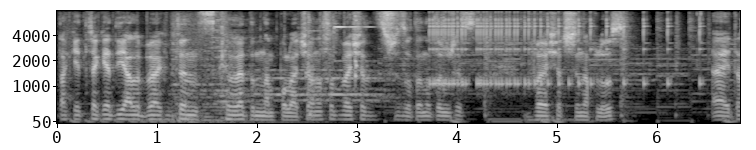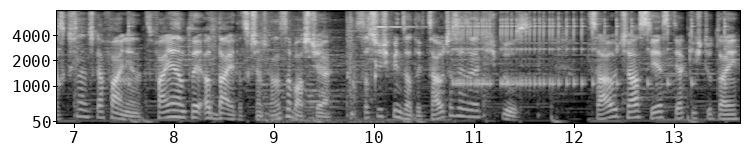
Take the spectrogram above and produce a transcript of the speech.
takiej tragedii, albo jakby ten skeleton nam poleciał, no to 23 zł, no to już jest 23 na plus. Ej, ta skrzyneczka fajnie, fajnie nam tutaj oddaje ta skrzyneczka, no zobaczcie, 135 zł, cały czas jest jakiś plus. Cały czas jest jakiś tutaj,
